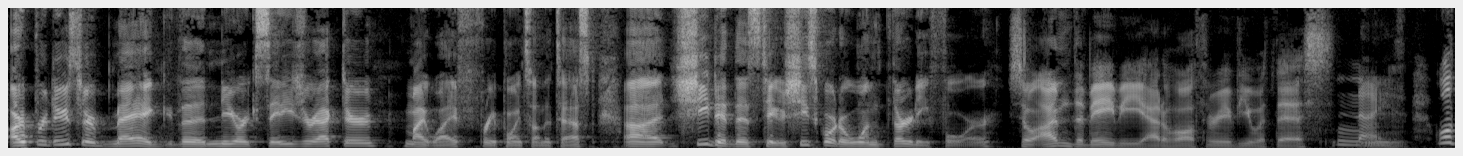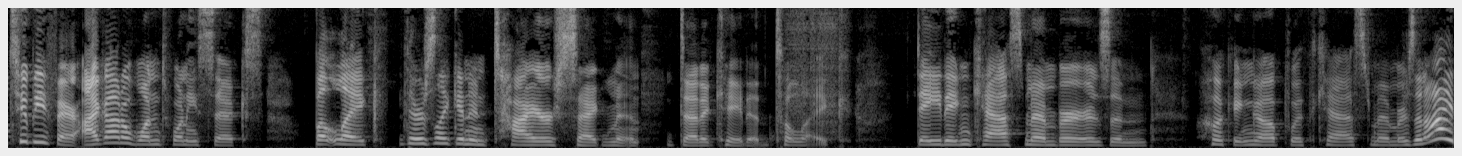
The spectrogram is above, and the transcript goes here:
Our producer Meg, the New York City director, my wife, free points on the test. Uh, she did this too. She scored a 134. So I'm the baby out of all three of you with this. Nice. Well, to be fair, I got a 126, but like there's like an entire segment dedicated to like dating cast members and hooking up with cast members and I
